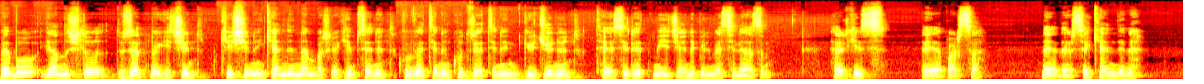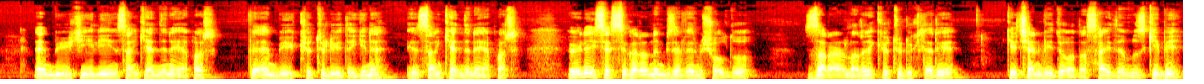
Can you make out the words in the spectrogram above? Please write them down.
ve bu yanlışlığı düzeltmek için kişinin kendinden başka kimsenin kuvvetinin, kudretinin, gücünün tesir etmeyeceğini bilmesi lazım. Herkes ne yaparsa, ne ederse kendine. En büyük iyiliği insan kendine yapar ve en büyük kötülüğü de yine insan kendine yapar. Öyleyse sigaranın bize vermiş olduğu zararları, kötülükleri geçen videoda saydığımız gibi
